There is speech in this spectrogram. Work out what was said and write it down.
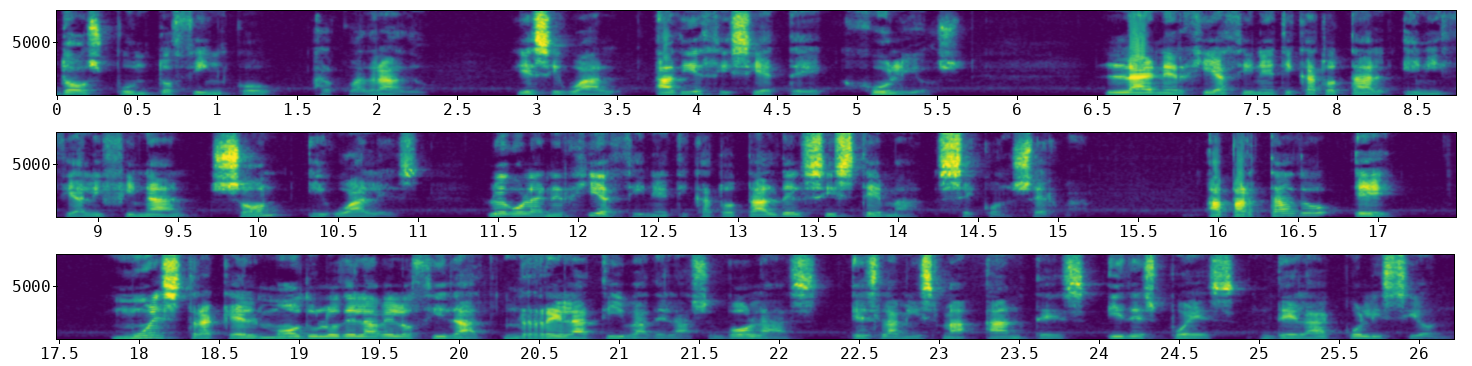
2.5 al cuadrado y es igual a 17 julios. La energía cinética total inicial y final son iguales. Luego la energía cinética total del sistema se conserva. Apartado E. Muestra que el módulo de la velocidad relativa de las bolas es la misma antes y después de la colisión.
